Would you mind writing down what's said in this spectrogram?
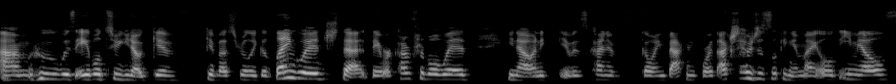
um, who was able to, you know, give give us really good language that they were comfortable with, you know, and it, it was kind of going back and forth. Actually, I was just looking at my old emails,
